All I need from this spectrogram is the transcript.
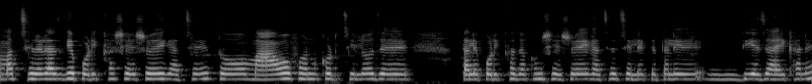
আমার ছেলের আজকে পরীক্ষা শেষ হয়ে গেছে। তো মাও ফোন করছিল যে, তাহলে পরীক্ষা যখন শেষ হয়ে গেছে, ছেলেকে তাহলে দিয়ে যায় এখানে।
